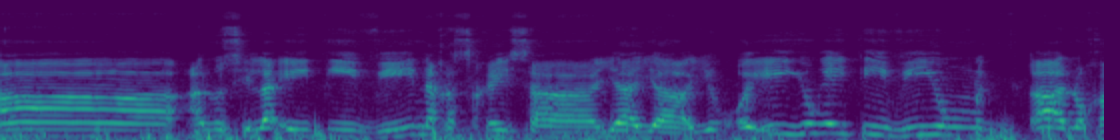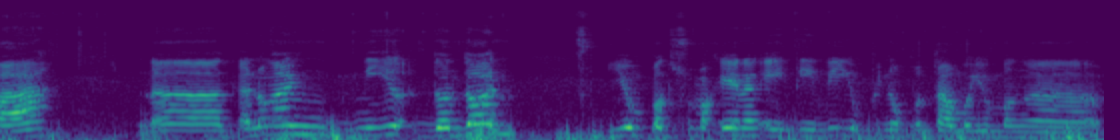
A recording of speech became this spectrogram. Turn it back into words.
uh, ano sila ATV nakasakay sa yaya yung yung ATV yung nag uh, ano ka nag ano nga yung doon doon yung pag sumakay ng ATV yung pinupunta mo yung mga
